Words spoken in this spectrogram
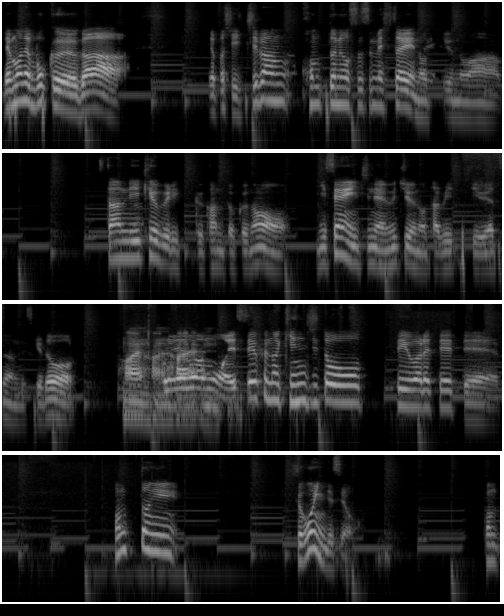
でもね僕がやっぱし一番本当におすすめしたいのっていうのはスタンリー・キューブリック監督の2001年宇宙の旅っていうやつなんですけどはいはいこれはもう SF の金字塔って言われてて本当にすごいんですよ。ほん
